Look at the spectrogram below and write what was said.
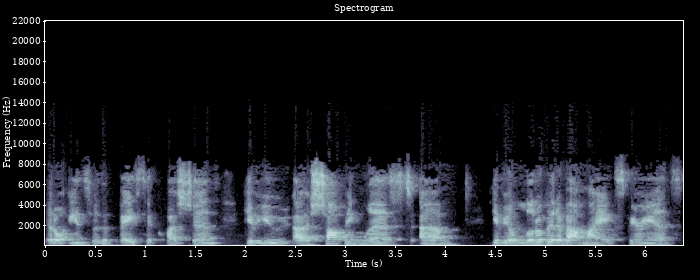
it'll answer the basic questions give you a shopping list um, give you a little bit about my experience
